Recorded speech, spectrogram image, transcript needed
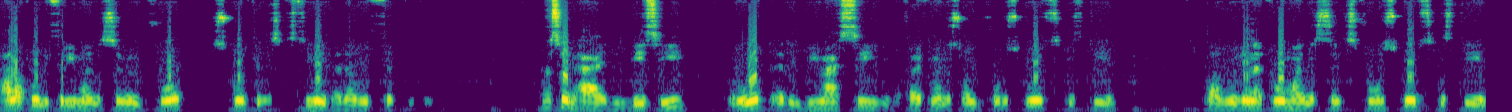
على طول 3 minus 7 ب 4 square تبقى 16 يبقى ده root 32 واسيبها عادي ال BC root ادي ال B مع ال C يبقى 5 minus 1 ب 4 square 16 طب وهنا 2 minus 6 4 square 16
